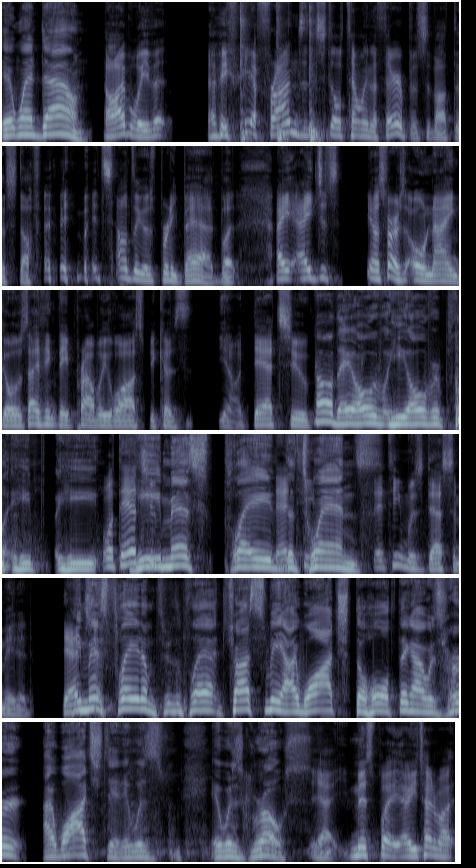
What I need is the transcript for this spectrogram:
it went down. Oh, I believe it. I mean, yeah, Franz is still telling a therapist about this stuff. I mean, it sounds like it was pretty bad, but I, I just, you know, as far as 09 goes, I think they probably lost because, you know, Datsyuk. No, they over he overplayed. He he Well, Datsyuk, he misplayed the team- Twins. that team was decimated. he misplayed them through the play. Trust me, I watched the whole thing. I was hurt. I watched it. It was it was gross. yeah, misplay. Are you talking about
